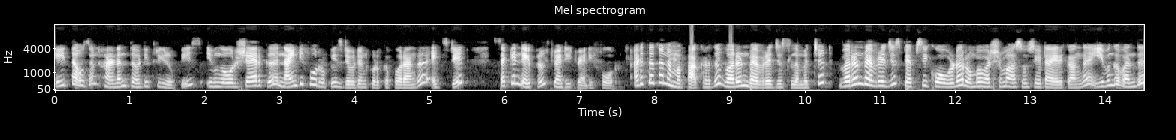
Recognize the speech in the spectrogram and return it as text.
eight thousand hundred and thirty three rupees இவங்க ஒரு ஷேருக்கு நைன்டி ஃபோர் ருபீஸ் டிவிடெண்ட் கொடுக்க போகிறாங்க ex date second April twenty twenty four அடுத்ததாக நம்ம பார்க்குறது Varun beverages limited Varun beverages பெப்சிகோவோட ரொம்ப வருஷமாக அசோசியேட் ஆகிருக்காங்க இவங்க வந்து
